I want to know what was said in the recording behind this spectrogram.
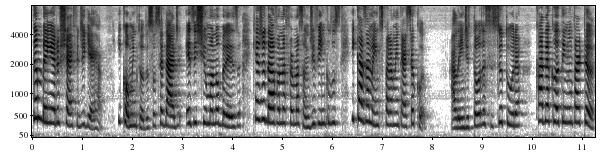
também era o chefe de guerra. E como em toda sociedade, existia uma nobreza que ajudava na formação de vínculos e casamentos para aumentar seu clã. Além de toda essa estrutura, cada clã tem um tartan,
